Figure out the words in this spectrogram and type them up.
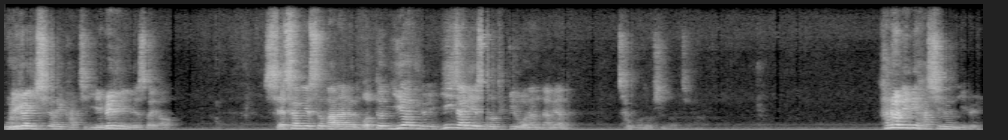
우리가 이 시간에 같이 예배드리면서요. 세상에서 말하는 어떤 이야기를 이 자리에서도 듣기를 원한다면 잘못 오신 거죠. 하나님이 하시는 일을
